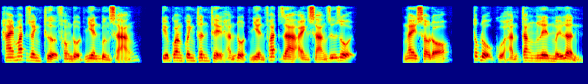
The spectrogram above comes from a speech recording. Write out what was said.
Hai mắt Doanh Thừa Phong đột nhiên bừng sáng, kiếm quang quanh thân thể hắn đột nhiên phát ra ánh sáng dữ dội. Ngay sau đó, tốc độ của hắn tăng lên mấy lần,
